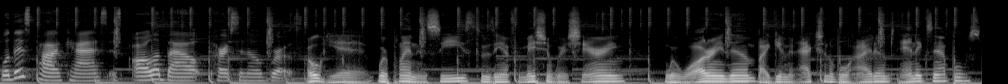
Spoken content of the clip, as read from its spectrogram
Well, this podcast is all about personal growth. Oh, yeah. We're planting seeds through the information we're sharing. We're watering them by giving actionable items and examples.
